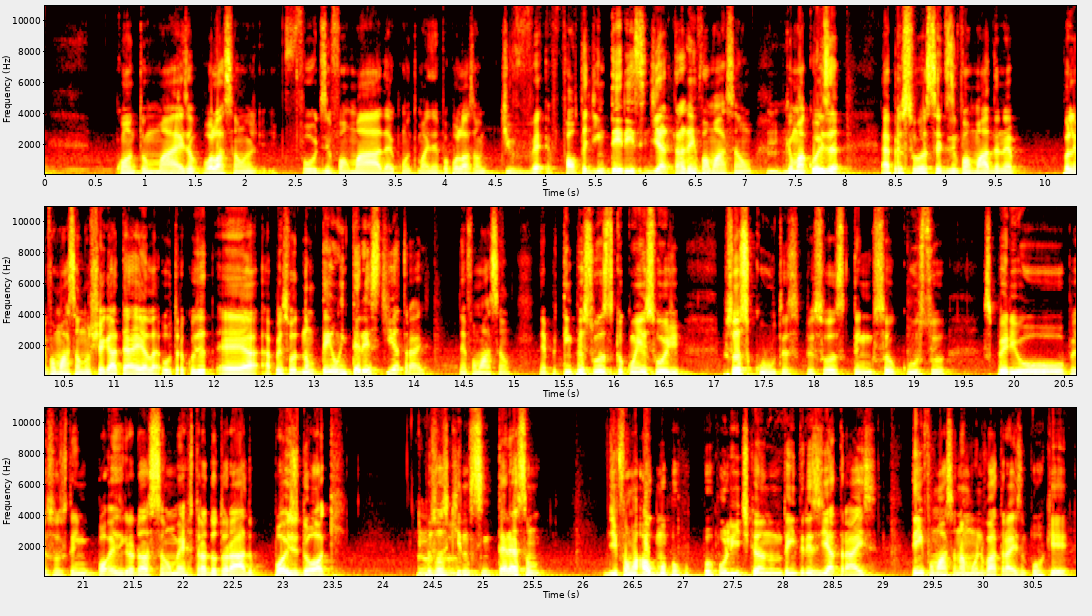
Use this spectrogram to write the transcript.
Quanto mais a população for desinformada, quanto mais a população tiver falta de interesse de ir atrás da informação, uhum. porque uma coisa é a pessoa ser desinformada, né, pela informação não chegar até ela. Outra coisa é a pessoa não ter o interesse de ir atrás da informação. Né? Tem pessoas que eu conheço hoje, pessoas cultas, pessoas que têm seu curso superior, pessoas que têm pós-graduação, mestrado, doutorado, pós-doc. Uhum. Pessoas que não se interessam de forma alguma por, por, política, não tem interesse de ir atrás. Tem informação na mão e vai atrás. Por quê?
